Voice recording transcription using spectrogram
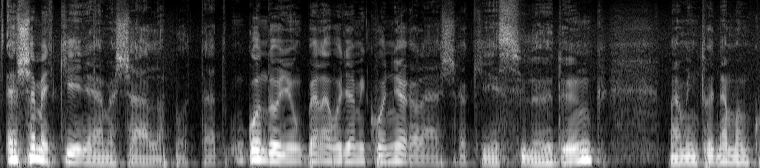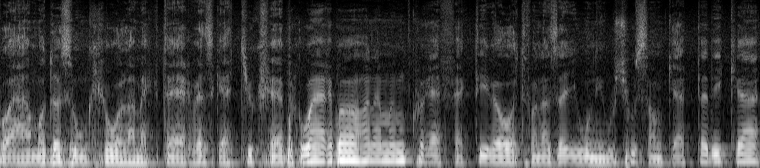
Ez sem egy kényelmes állapot. Tehát gondoljunk bele, hogy amikor nyaralásra készülődünk, mármint hogy nem amikor álmodozunk róla, meg tervezgetjük februárban, hanem amikor effektíve ott van az a június 22-e,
